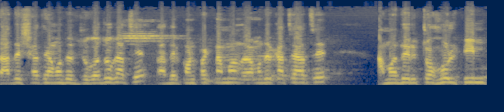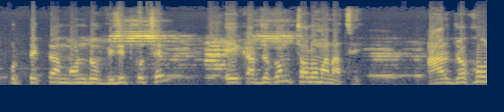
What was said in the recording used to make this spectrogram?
তাদের সাথে আমাদের যোগাযোগ আছে, তাদের কন্ট্যাক্ট নাম্বার আমাদের কাছে আছে। আমাদের টহল টিম প্রত্যেকটা মণ্ডপ ভিজিট করছেন। এই কার্যক্রম চলমান আছে। আর যখন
